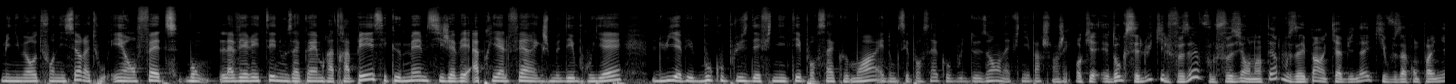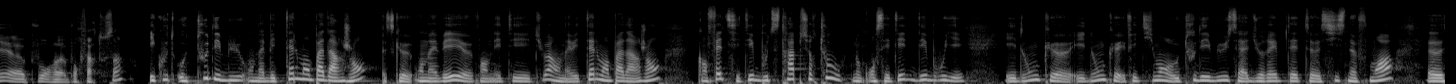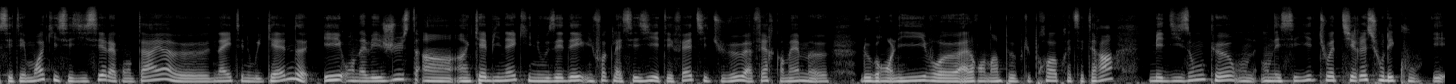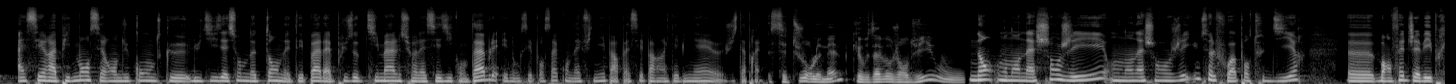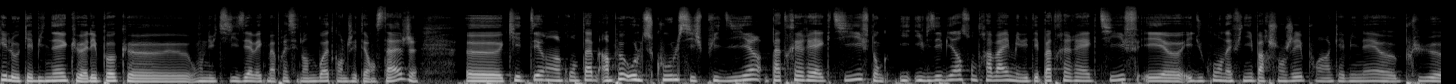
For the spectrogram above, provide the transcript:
mes numéros de fournisseurs et tout. Et en fait, bon, la vérité nous a quand même rattrapé, c'est que même si j'avais appris à le faire et que je me débrouillais, lui avait beaucoup plus d'affinité pour ça que moi. Et donc c'est pour ça qu'au bout de deux ans, on a fini par changer. Ok, et donc c'est lui qui le faisait? Vous le faisiez en interne? Vous n'avez pas un cabinet qui vous accompagnait euh, euh, pour faire tout ça? Écoute, au tout début, on n'avait tellement pas d'argent, parce qu'on avait, euh, enfin, on était, tu vois, on avait tellement pas d'argent qu'en fait, c'était bootstrap surtout. Donc, on s'était débrouillé. Et donc, euh, et donc, effectivement, au tout début, ça a duré peut-être 6-9 mois. Euh, c'était moi qui saisissais la compta night and weekend. Et on avait juste un, cabinet qui nous aidait, une fois que la saisie était faite, si tu veux, à faire quand même le grand livre, à le rendre un peu plus propre, etc. Mais disons qu'on on essayait, tu vois, de tirer sur les coûts. Et assez rapidement, on s'est rendu compte que l'utilisation de notre temps n'était pas la plus optimale sur la saisie comptable. Et donc, c'est pour ça qu'on a fini par passer par un cabinet euh, juste après. C'est toujours le même que vous avez aujourd'hui ou? Non, on en a changé. On en a changé une seule fois, pour tout dire. Bah, en fait, j'avais pris le cabinet qu'à l'époque, on utilisait avec ma précédente boîte quand j'étais en stage. Euh, qui était un comptable un peu old school, si je puis dire, pas très réactif. Donc, il, faisait bien son travail, mais il n'était pas très réactif. Et, euh, du coup, on a fini par changer pour un cabinet euh, plus,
